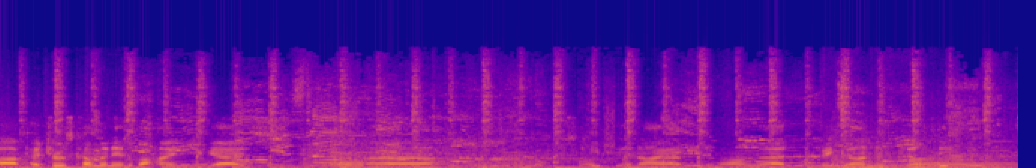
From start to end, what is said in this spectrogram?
Uh, Petro's coming in behind you guys. Uh, keep an eye out on that big gun and filthy.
